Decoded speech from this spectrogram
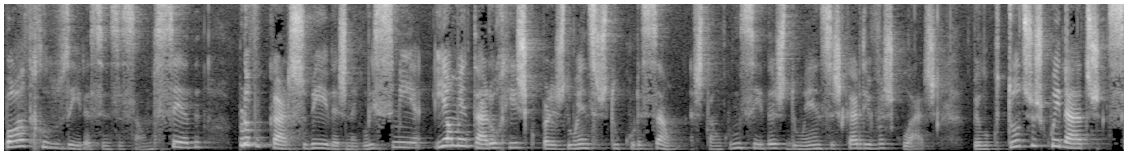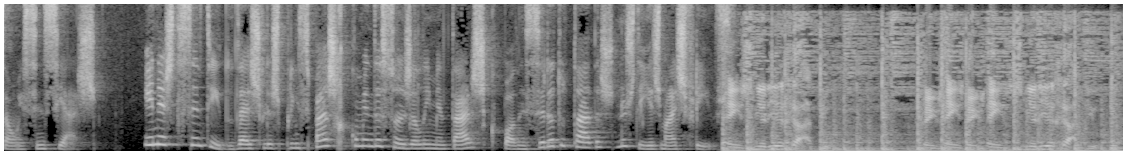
pode reduzir a sensação de sede, provocar subidas na glicemia e aumentar o risco para as doenças do coração, as tão conhecidas doenças cardiovasculares, pelo que todos os cuidados são essenciais. E neste sentido, deixo-lhe as principais recomendações alimentares que podem ser adotadas nos dias mais frios. Engenharia Rádio. En- en- en- Engenharia Rádio.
